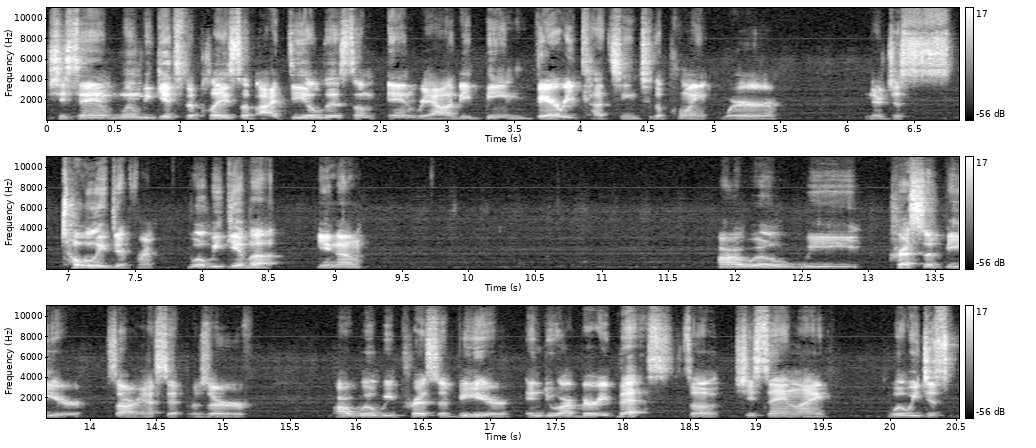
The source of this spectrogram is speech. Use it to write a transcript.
She's saying when we get to the place of idealism and reality being very cutting to the point where they're just totally different. Will we give up, you know? Or will we persevere? Sorry, I said preserve. Or will we persevere and do our very best? So she's saying, like, will we just,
